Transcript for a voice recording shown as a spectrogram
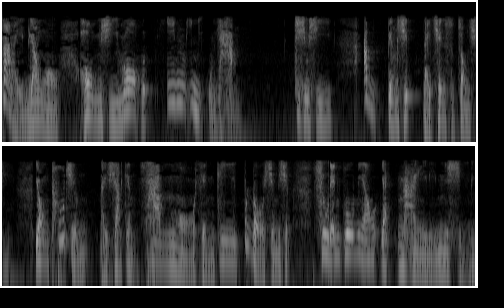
早来了悟，逢时我佛引以为憾。这首诗按平时来阐述宗旨，用土情来写景，参悟玄机，不露声色，自然高妙，也耐人寻味。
